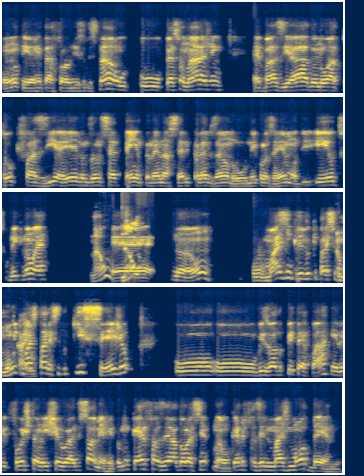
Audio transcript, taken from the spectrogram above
ontem, a gente tava falando disso, eu disse, não, o, o personagem é baseado no ator que fazia ele nos anos 70, né, na série de televisão, no Nicholas Hammond. E eu descobri que não é. Não? É, não. O mais incrível que parece Eu vou muito mais parecido que seja o, o visual do Peter Parker, ele foi o Stanley chegou lá e disse, ó, minha gente, eu não quero fazer adolescente, não, eu quero fazer ele mais moderno,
